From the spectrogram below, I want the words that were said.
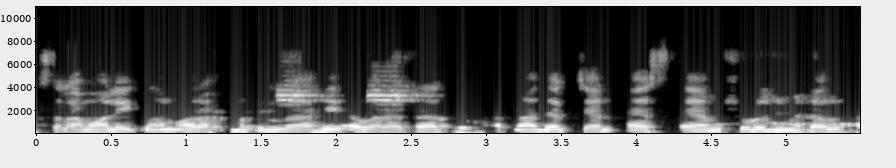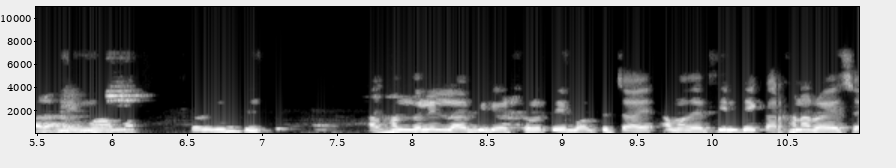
আসসালামু আলাইকুম আরহামতুল্লাহ আবরাকাত আপনারা দেখছেন এস এম সুরজ মেটাল আর আমি মোহাম্মদ সরুদ্দিন আলহামদুলিল্লাহ ভিডিওর শুরুতেই বলতে চাই, আমাদের তিনটি কারখানা রয়েছে।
